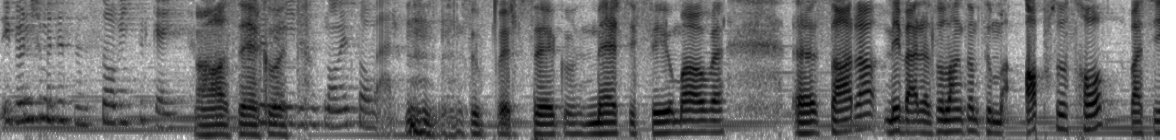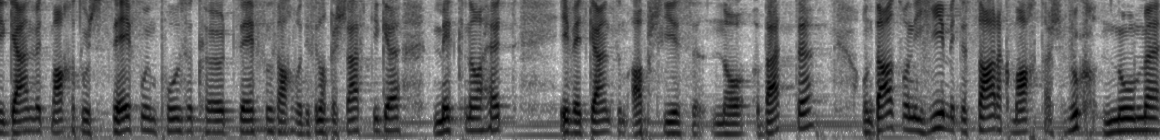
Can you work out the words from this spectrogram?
ich wünsche mir, dass es so weitergeht. Ah, sehr nicht irgendwie, gut. Dass es noch nicht so wäre. Super, sehr gut. Merci vielmals. Äh, Sarah, wir werden so langsam zum Abschluss kommen, was ich gerne machen möchte. Du hast sehr viele Impulse gehört, sehr viele Sachen, die dich vielleicht beschäftigen, mitgenommen hat. Ich würde gerne zum Abschließen noch beten. Und das, was ich hier mit der Sarah gemacht habe, ist wirklich nur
